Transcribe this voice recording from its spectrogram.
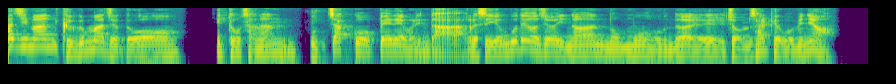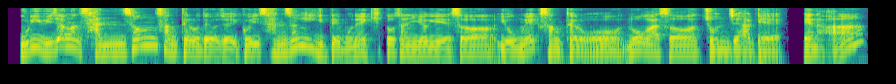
하지만 그것마저도 키토산은 붙잡고 빼내버린다. 그래서 연구되어져 있는 논문을 좀 살펴보면요. 우리 위장은 산성 상태로 되어져 있고 이 산성이기 때문에 키토산이 여기에서 용액 상태로 녹아서 존재하게 되나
